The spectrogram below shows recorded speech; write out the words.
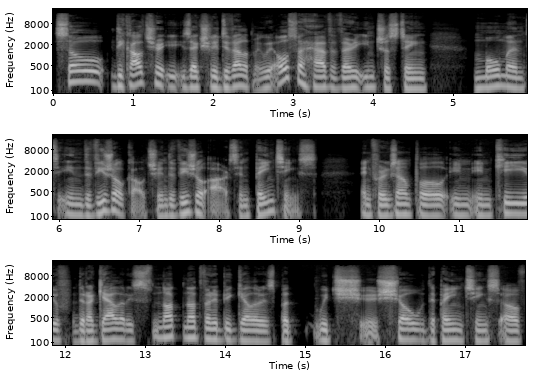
So the culture is actually developing. We also have a very interesting moment in the visual culture, in the visual arts, in paintings. And for example, in in Kiev, there are galleries, not not very big galleries, but which uh, show the paintings of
